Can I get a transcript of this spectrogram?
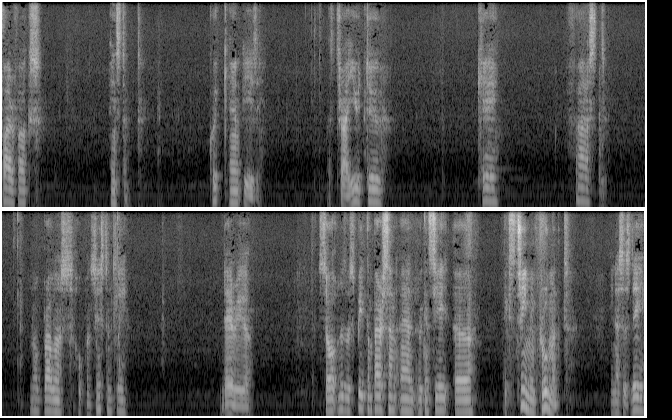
Firefox. Instant. Quick and easy. Let's try YouTube. Okay. Fast. No problems. Opens instantly. There we go so little speed comparison and we can see uh, extreme improvement in SSD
